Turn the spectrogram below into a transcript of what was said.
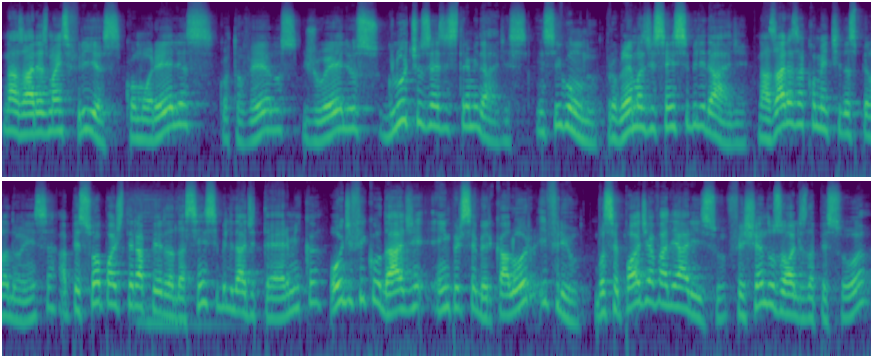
nas áreas mais frias, como orelhas, cotovelos, joelhos, glúteos e as extremidades. Em segundo, problemas de sensibilidade. Nas áreas acometidas pela doença, a pessoa pode ter a perda da sensibilidade térmica ou dificuldade em perceber calor e frio. Você pode avaliar isso fechando os olhos da pessoa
